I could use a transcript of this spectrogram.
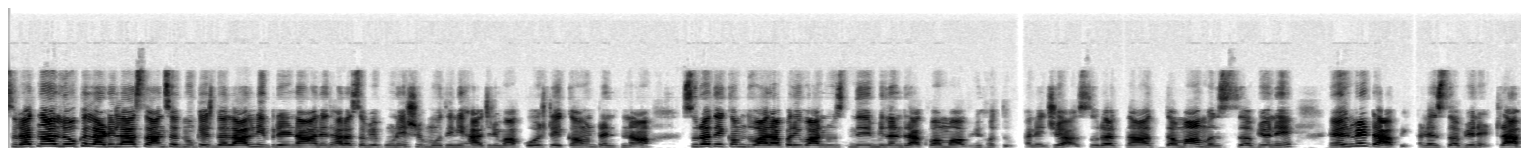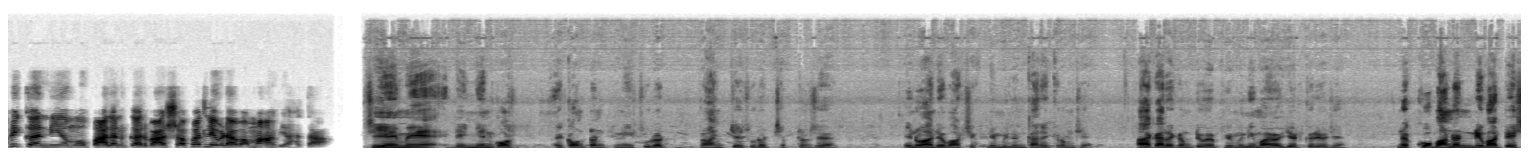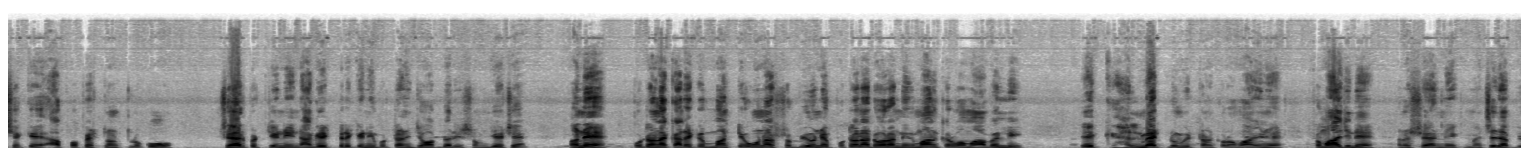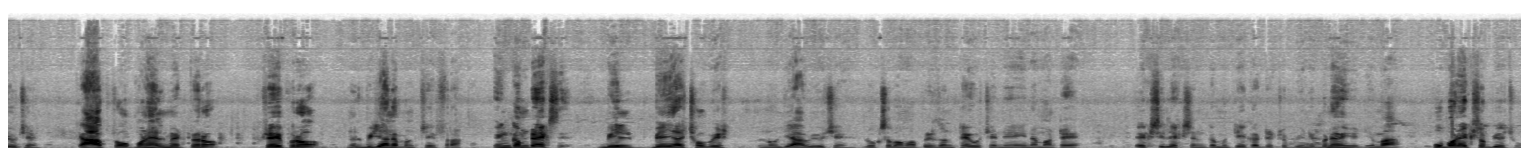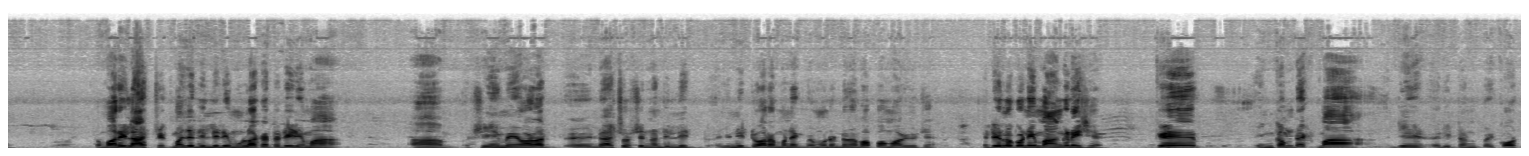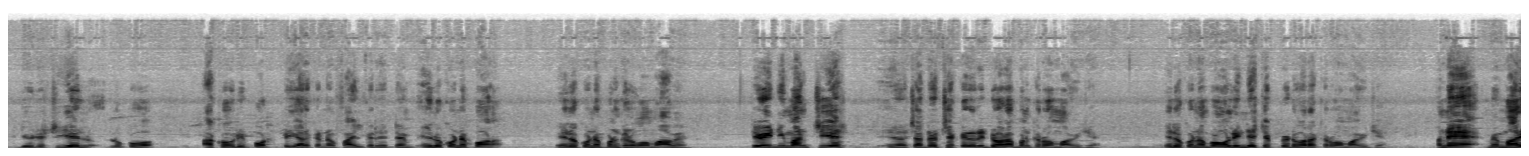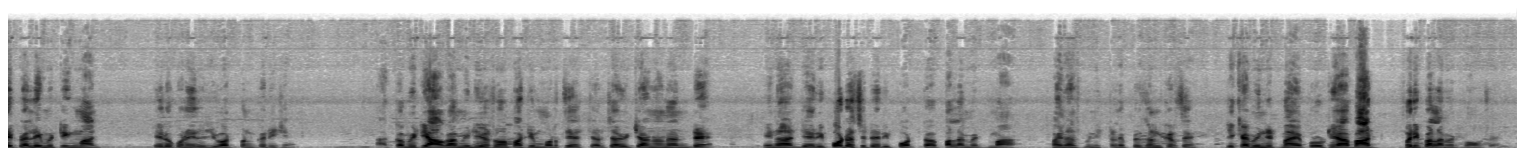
સુરતના લોક લાડીલા સાંસદ મુકેશ દલાલની પ્રેરણા અને ધારાસભ્ય પુણેશ મોદીની હાજરીમાં કોસ્ટ એકાઉન્ટન્ટના સુરત એકમ દ્વારા પરિવારનું સ્નેહ મિલન રાખવામાં આવ્યું હતું અને જ્યાં સુરતના તમામ સભ્યોને હેલ્મેટ આપી અને સભ્યોને ટ્રાફિક નિયમો પાલન કરવા શપથ લેવડાવવામાં આવ્યા હતા. સીએમએ ઇન્ડિયન કોસ્ટ એકાઉન્ટન્ટની સુરત બ્રાન્ચ છે, સુરત ચેપ્ટર છે. એનો આજે વાર્ષિક નિમિલન કાર્યક્રમ છે. આ કાર્યક્રમ તેઓએ ફેમિલીમાં આયોજિત કર્યો છે. અને ખૂબ આનંદની વાત એ છે કે આ પ્રોફેશનલ્સ લોકો શહેર પ્રત્યેની, નાગરિક તરીકેની પોતાની જવાબદારી સમજે છે અને પોતાના કાર્યક્રમમાં તેઓના સભ્યોને પોતાના દ્વારા નિર્માણ કરવામાં આવેલી એક હેલ્મેટનું વિતરણ કરવામાં આવીને સમાજને અને શહેરને એક મેસેજ આપ્યું છે કે આપ સૌ પણ હેલ્મેટ પહેરો સેફ રહો અને બીજાને પણ સેફ રાખો. ઇન્કમ ટેક્સ બિલ બે હજાર છવ્વીસનું જે આવ્યું છે, લોકસભામાં પ્રેઝન્ટ થયું છે ને એના માટે એક સિલેક્શન કમિટી એકત્રીસ સભ્યોની બનાવી છે, જેમાં હું પણ એક સભ્ય છું. તો મારી લાસ્ટ વીકમાં જે દિલ્હીની મુલાકાત હતી, એમાં સીએમએવાળા એના એસોસિએશનના દિલ્હી યુનિટ દ્વારા મને એક મેમોરેન્ડમ આપવામાં આવ્યું છે. એટલે એ લોકોની માંગણી છે કે ઇન્કમ ટેક્સમાં જે રિટર્ન કોર્ટ જેવી રીતે સીએ લોકો આખો રિપોર્ટ તૈયાર કરીને ફાઇલ કરે તેમ, એ લોકોને પણ, એ લોકોને પણ ગણવામાં આવે. તેવી ડિમાન્ડ સીએસ ચાર્ટર્ડ સેક્રેટરી દ્વારા પણ કરવામાં આવી છે. એ લોકોના પણ ઓલ ઇન્ડિયા ચેપ્ટર દ્વારા કરવામાં આવી છે. અને મેં મારી પહેલી મિટિંગમાં જ એ લોકોની રજૂઆત પણ કરી છે. આ કમિટી આગામી દિવસોમાં પાછી મળશે, ચર્ચા વિચારણાના અંતે એના જે રિપોર્ટ હશે તે રિપોર્ટ પાર્લામેન્ટમાં ફાઇનાન્સ મિનિસ્ટરને પ્રેઝન્ટ કરશે. જે કેબિનેટમાં એપ્રૂવ થયા બાદ ફરી પાર્લામેન્ટમાં આવશે.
